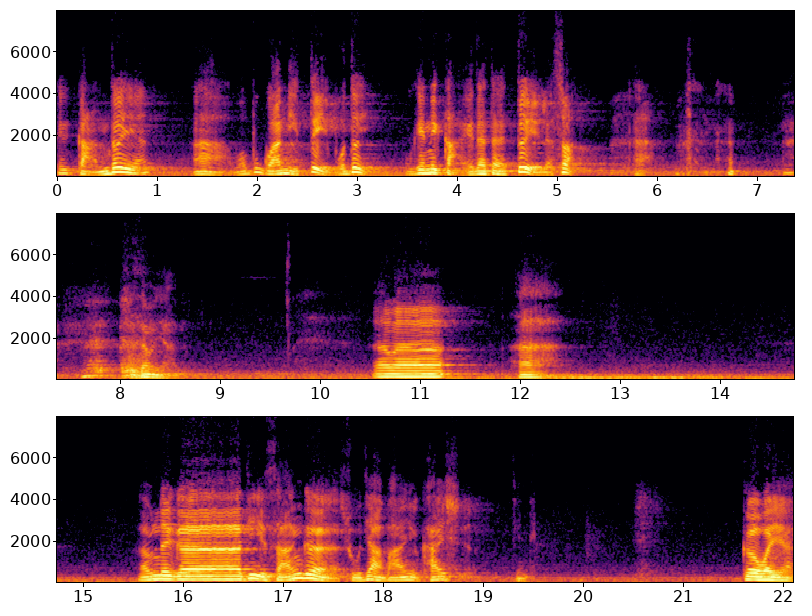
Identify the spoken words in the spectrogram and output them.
这敢对呀，啊，我不管你对不对，我给你改的对对了算，啊，是这么样子。那么啊，咱们这个第三个暑假班又开始了。今天，各位呀，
